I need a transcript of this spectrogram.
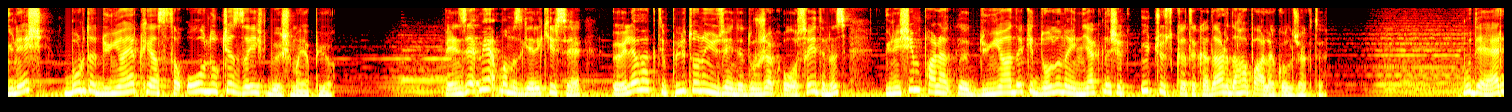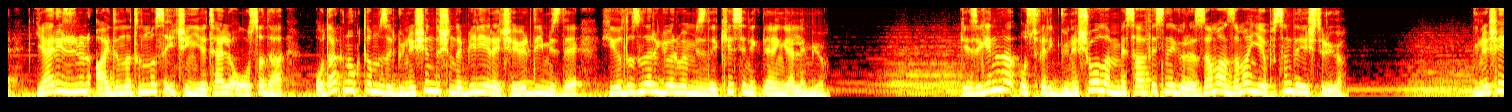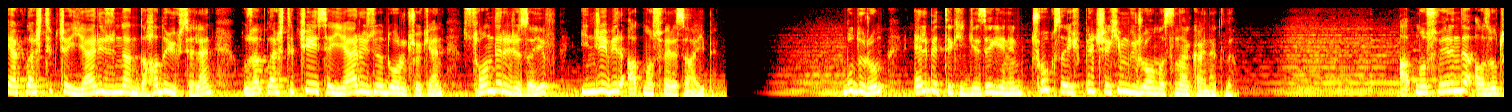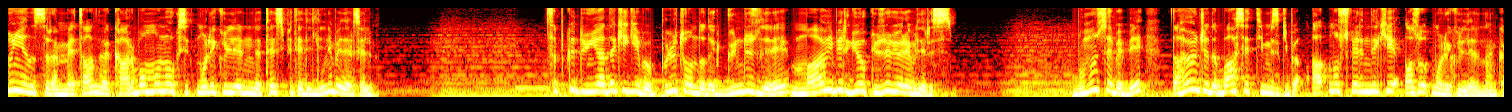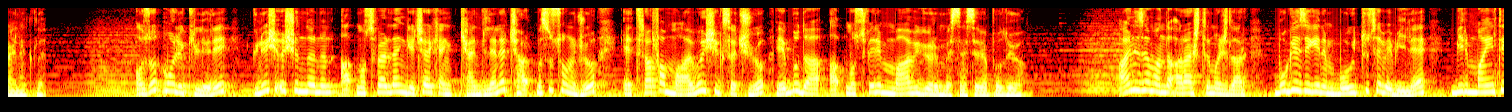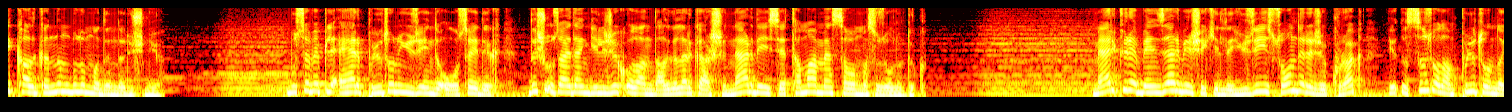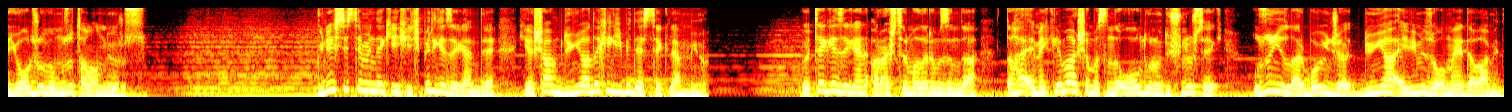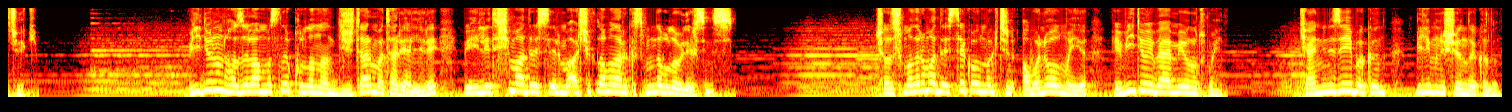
Güneş burada dünyaya kıyasla oldukça zayıf bir ışıma yapıyor. Benzetme yapmamız gerekirse öğle vakti Plüton'un yüzeyinde duracak olsaydınız Güneş'in parlaklığı dünyadaki dolunayın yaklaşık 300 katı kadar daha parlak olacaktı. Bu değer yeryüzünün aydınlatılması için yeterli olsa da odak noktamızı güneşin dışında bir yere çevirdiğimizde yıldızları görmemizi de kesinlikle engellemiyor. Gezegenin atmosferi güneşe olan mesafesine göre zaman zaman yapısını değiştiriyor. Güneşe yaklaştıkça yeryüzünden daha da yükselen, uzaklaştıkça ise yeryüzüne doğru çöken son derece zayıf, ince bir atmosfere sahip. Bu durum elbette ki gezegenin çok zayıf bir çekim gücü olmasından kaynaklı. Atmosferinde azotun yanı sıra metan ve karbon monoksit moleküllerinin de tespit edildiğini belirtelim. Tıpkı dünyadaki gibi Plüton'da da gündüzleri mavi bir gökyüzü görebiliriz. Bunun sebebi daha önce de bahsettiğimiz gibi atmosferindeki azot moleküllerinden kaynaklı. Azot molekülleri güneş ışınlarının atmosferden geçerken kendilerine çarpması sonucu etrafa mavi ışık saçıyor ve bu da atmosferin mavi görünmesine sebep oluyor. Aynı zamanda araştırmacılar bu gezegenin boyutu sebebiyle bir manyetik kalkanının bulunmadığını da düşünüyor. Bu sebeple eğer Plüton'un yüzeyinde olsaydık dış uzaydan gelecek olan dalgalara karşı neredeyse tamamen savunmasız olurduk. Merkür'e benzer bir şekilde yüzeyi son derece kurak ve ıssız olan Plüton'da yolculuğumuzu tamamlıyoruz. Güneş sistemindeki hiçbir gezegende yaşam dünyadaki gibi desteklenmiyor. Öte gezegen araştırmalarımızın da daha emekleme aşamasında olduğunu düşünürsek uzun yıllar boyunca dünya evimiz olmaya devam edecek. Videonun hazırlanmasında kullanılan dijital materyalleri ve iletişim adreslerimi açıklamalar kısmında bulabilirsiniz. Çalışmalarıma destek olmak için abone olmayı ve videoyu beğenmeyi unutmayın. Kendinize iyi bakın, bilimin ışığında kalın.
